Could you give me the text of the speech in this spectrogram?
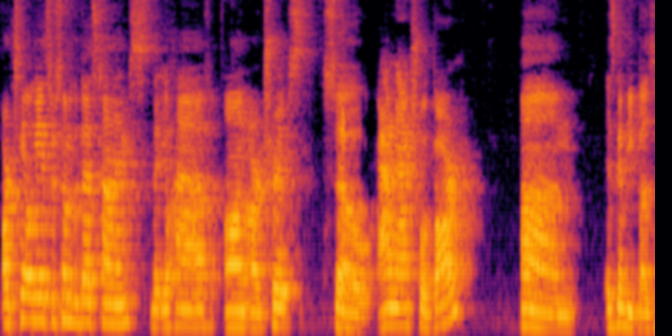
our tailgates are some of the best times that you'll have on our trips. So at an actual bar, um, it's going to be buzz,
